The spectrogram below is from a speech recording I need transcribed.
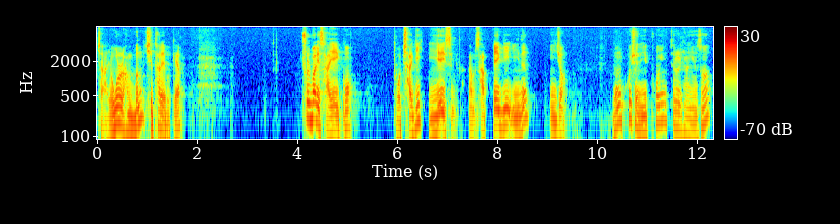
자, 요거를 한번 시타를 해볼게요. 출발이 4에 있고 도착이 2에 있습니다. 그럼 4 빼기 2는 2죠. 원쿠션 2포인트를 향해서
